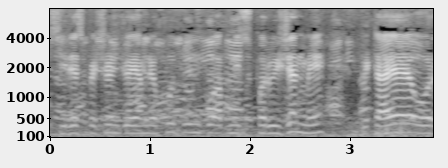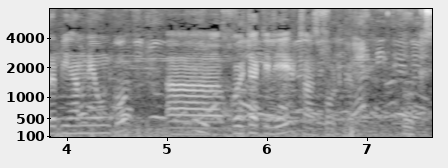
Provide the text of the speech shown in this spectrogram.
सीरियस पेशेंट जो है हमने खुद उनको अपनी सुपरविजन में बिठाया है और अभी हमने उनको कोयटा के लिए ट्रांसपोर्ट कर रहे हैं।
